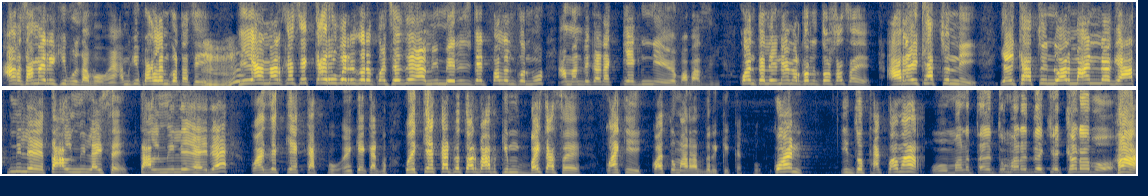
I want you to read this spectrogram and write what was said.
আর জামাইরে কি বুঝাবো? হ্যাঁ, আমি কি পাগলাম করতেছি? আমার কাছে কারোবারি করে কইছে যে আমি ম্যারেজ ডেট পালন করব আমার দিকে একটা কেক নিয়ে বাবাজি। কোন তালে আমার কোনো দোষ আছে? আর এই খাচ্ছন নি এই খাচ্ছন আর মান নাকি হাত মিলে তাল মিলাইছে। তাল মিলে হেরে কয় যে কেক কাটবো কেক কাটবো। কই কেক কাটবো তোর বাপ কি বাইস আছে কয় কি? কয় তোমার হাত ধরে কেক কাটবো। কোন? ইজ্জত থাকব আমার। ও মানে তাহলে তোমার দিয়ে কেক কাটাবো? হ্যাঁ।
